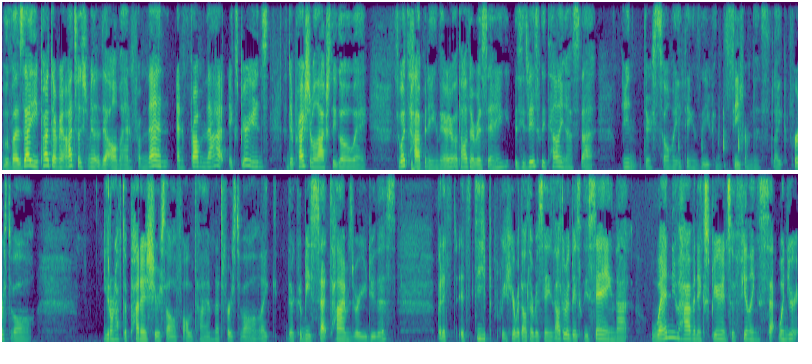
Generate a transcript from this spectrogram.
and from then, and from that experience, the depression will actually go away. So what's happening there? What Alter is saying is he's basically telling us that, I mean, there's so many things that you can see from this. Like, first of all, you don't have to punish yourself all the time. That's first of all. Like, there could be set times where you do this. But it's it's deep here what Alter was saying. Alter was basically saying that when you have an experience of feeling sad, when you're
